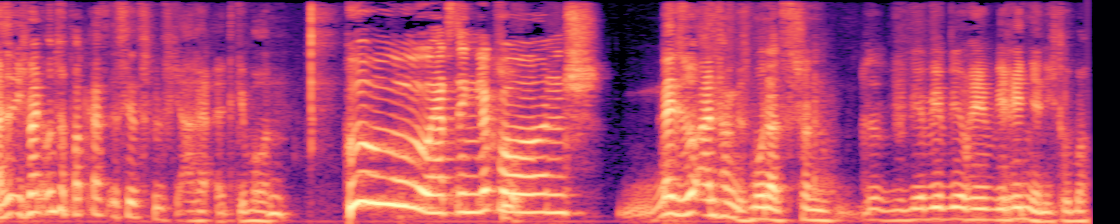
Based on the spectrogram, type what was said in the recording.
Also ich meine, unser Podcast ist jetzt fünf Jahre alt geworden. Huh, herzlichen Glückwunsch. So, ne, so Anfang des Monats schon. Wir, wir, wir, wir reden ja nicht drüber.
